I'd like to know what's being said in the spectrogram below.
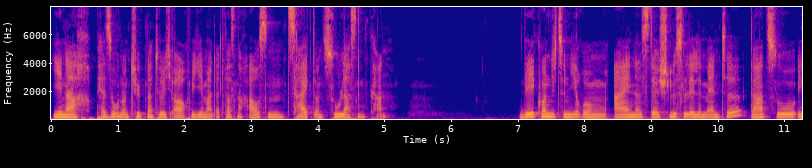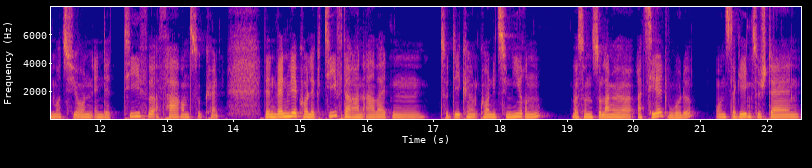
je nach Person und Typ natürlich auch, wie jemand etwas nach außen zeigt und zulassen kann. Dekonditionierung eines der Schlüsselelemente dazu, Emotionen in der Tiefe erfahren zu können. Denn wenn wir kollektiv daran arbeiten, zu dekonditionieren, was uns so lange erzählt wurde, uns dagegen zu stellen,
